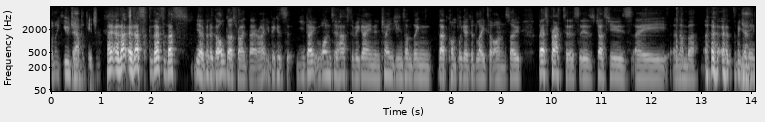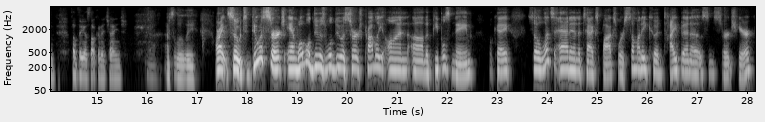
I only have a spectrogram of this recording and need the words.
become a huge Yeah. application. And, that, and that's that's that's yeah, a bit of gold dust right there, right? Because you don't want to have to be going and changing something that complicated later on. So best practice is just use a a number at the beginning, something that's not going to change. Yeah, absolutely. All right. So to do a search, and what we'll do is we'll do a search probably on uh, the people's name. Okay. So let's add in a text box where somebody could type in a, some search here.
